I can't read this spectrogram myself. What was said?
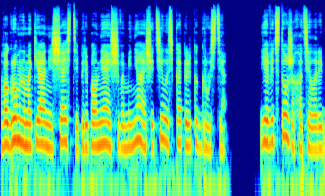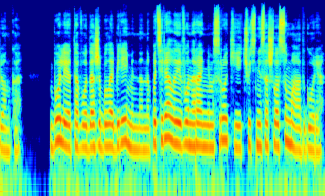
В огромном океане счастья, переполняющего меня, ощутилась капелька грусти. Я ведь тоже хотела ребенка. Более того, даже была беременна, но потеряла его на раннем сроке и чуть не сошла с ума от горя.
